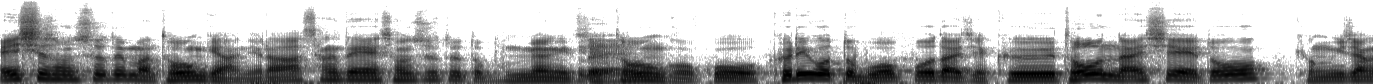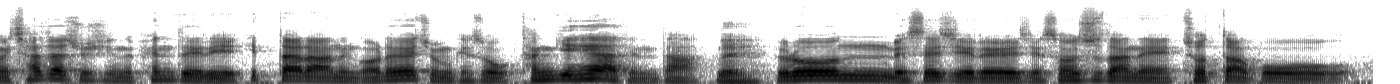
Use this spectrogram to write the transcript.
NC 선수들만 더운 게 아니라 상대 선수들도 분명히 이제 네. 더운 거고 그리고 또 무엇보다 이제 그 더운 날씨에도 경기장을 찾아주시는 팬들이 있다라는 거를 좀 계속 상기해야 된다. 네. 이런 메시지를 이제 선수단에 줬다고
